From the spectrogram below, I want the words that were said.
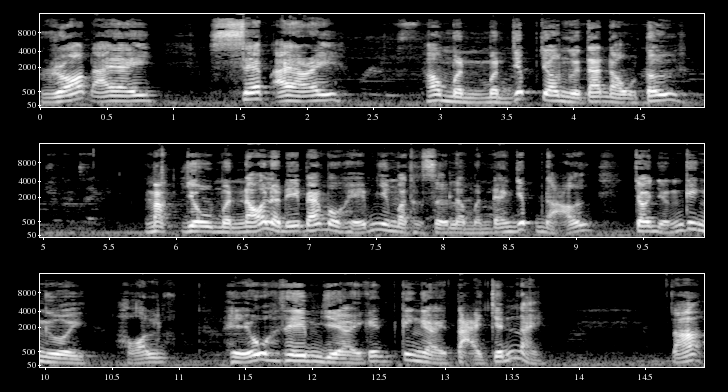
Roth IRA SEP IRA không, mình mình giúp cho người ta đầu tư. Mặc dù mình nói là đi bán bảo hiểm, nhưng mà thực sự là mình đang giúp đỡ cho những cái người họ hiểu thêm về cái cái nghề tài chính này. Đó.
